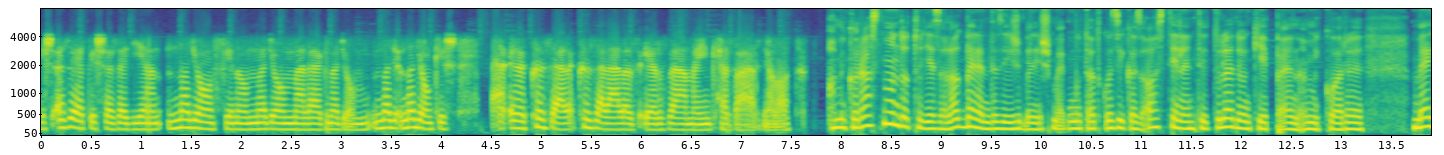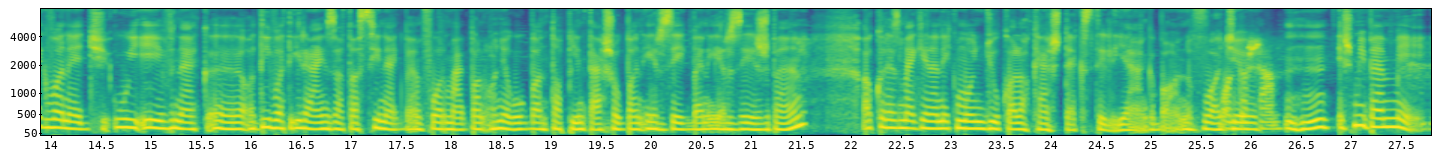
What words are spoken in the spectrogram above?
és ezért is ez egy ilyen nagyon finom, nagyon meleg, nagyon, nagyon, nagyon kis közel, közel áll az érzelmeinkhez árnyalat. Amikor azt mondod, hogy ez a lakberendezésben is megmutatkozik, az azt jelenti, hogy tulajdonképpen, amikor megvan egy új évnek a divat irányzata színekben, formákban, anyagokban, tapintásokban, érzékben, érzésben, akkor ez megjelenik mondjuk a lakástextiliákban. Vagy, Pontosan. Uh-huh, és miben még?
